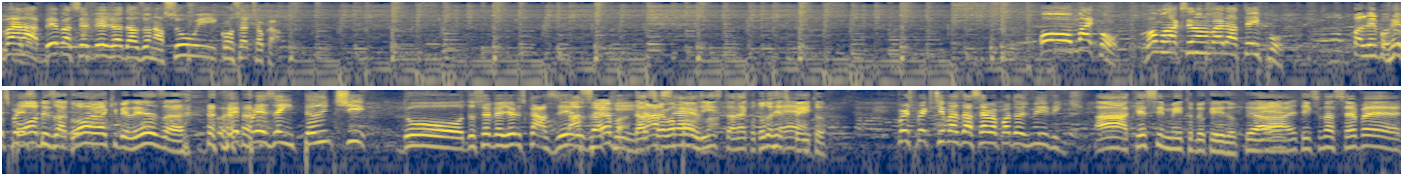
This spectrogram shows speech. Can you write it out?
Vai lá, beba a cerveja da Zona Sul e conserte seu carro. Ô, Michael, vamos lá que senão não vai dar tempo. Opa, lembra dos Represen- pobres agora, que beleza. O representante do, dos cervejeiros caseiros Da Serva, aqui. Da, Serva Serva. Paulista, né? Com todo respeito. Perspectivas da Serva para 2020. Ah, aquecimento, meu querido. A É. intenção da Serva é.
